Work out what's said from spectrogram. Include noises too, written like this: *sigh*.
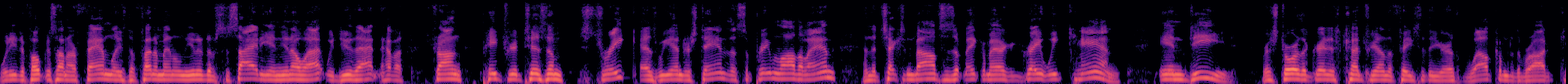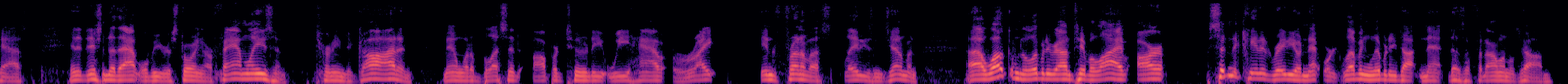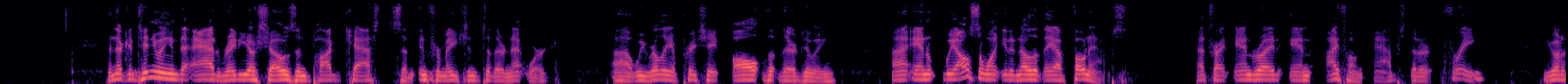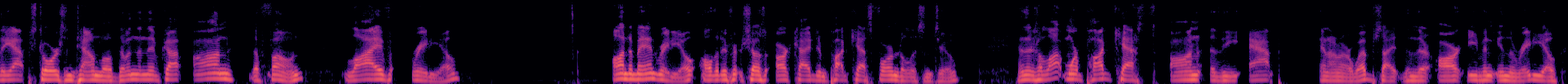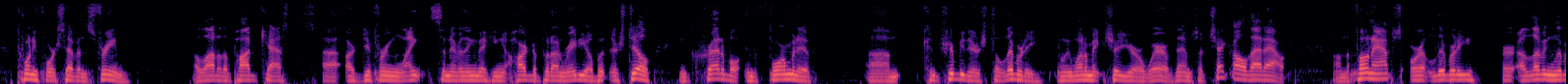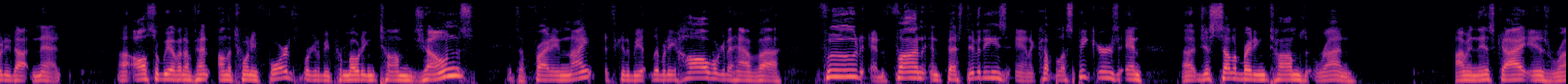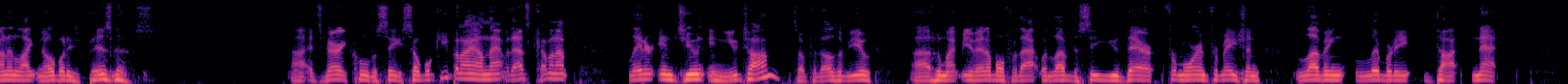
We need to focus on our families, the fundamental unit of society. And you know what? We do that and have a strong patriotism streak as we understand the supreme law of the land and the checks and balances that make America great. We can indeed restore the greatest country on the face of the earth. Welcome to the broadcast. In addition to that, we'll be restoring our families and turning to God. And man, what a blessed opportunity we have right in front of us, ladies and gentlemen. Uh, welcome to Liberty Roundtable Live. Our syndicated radio network, lovingliberty.net, does a phenomenal job. And they're continuing to add radio shows and podcasts and information to their network. Uh, we really appreciate all that they're doing. Uh, and we also want you to know that they have phone apps. That's right, Android and iPhone apps that are free you go to the app stores and download them. And then they've got on the phone live radio, on demand radio, all the different shows archived in podcast form to listen to. And there's a lot more podcasts on the app and on our website than there are even in the radio 24 7 stream. A lot of the podcasts uh, are differing lengths and everything, making it hard to put on radio, but they're still incredible, informative um, contributors to Liberty, and we want to make sure you're aware of them. So check all that out on the phone apps or at Liberty or uh, lovingliberty.net. Uh, also, we have an event on the 24th. We're going to be promoting Tom Jones. It's a Friday night. It's going to be at Liberty Hall. We're going to have uh, food and fun and festivities and a couple of speakers and uh, just celebrating Tom's run. I mean, this guy is running like nobody's business. Uh, it's very cool to see. So we'll keep an eye on that. But that's coming up later in June in Utah. So for those of you uh, who might be available for that. Would love to see you there. For more information, lovingliberty.net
